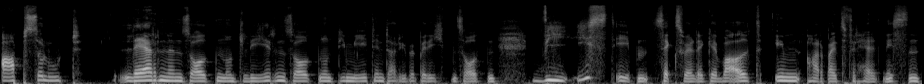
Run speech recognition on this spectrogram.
absolut lernen sollten und lehren sollten und die Medien darüber berichten sollten, wie ist eben sexuelle Gewalt in Arbeitsverhältnissen,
